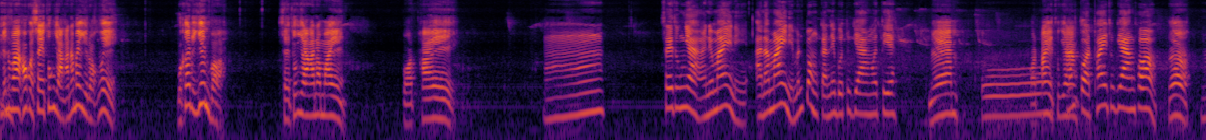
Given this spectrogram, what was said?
เห็นว่าเขาก็ใส่ถุงยางอนามัยอยู่ดอกเว้ยบ่เคยได้ยินบ่ใส่ถุงยางอนามัย ปลอดภัย อืม ใส่ถุงยางอนามัยนี่อนามัยนี่มันป้องกันในเบิดทุกอย่างว่าเตียแม่นโอ้ปลอดภัยทุกอย่าง มันปลอดภัยทุกอย่างพร้อมเอออื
